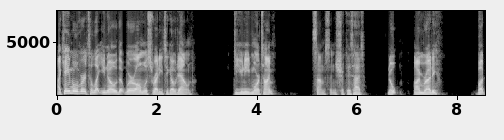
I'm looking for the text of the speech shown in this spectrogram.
I came over to let you know that we're almost ready to go down. Do you need more time? Samson shook his head. Nope, I'm ready. But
